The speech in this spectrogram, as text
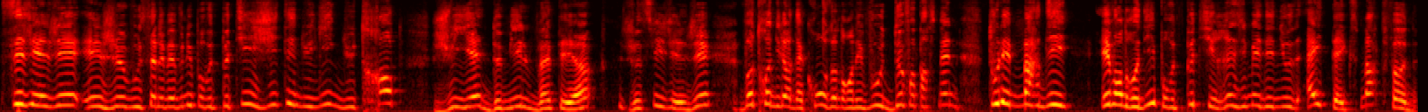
c'est GLG et je vous salue bienvenue pour votre petit JT du Geek du 30 juillet 2021. Je suis GLG, votre dealer d'accro, on se donne rendez-vous deux fois par semaine, tous les mardis et vendredis pour votre petit résumé des news high-tech, smartphone,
